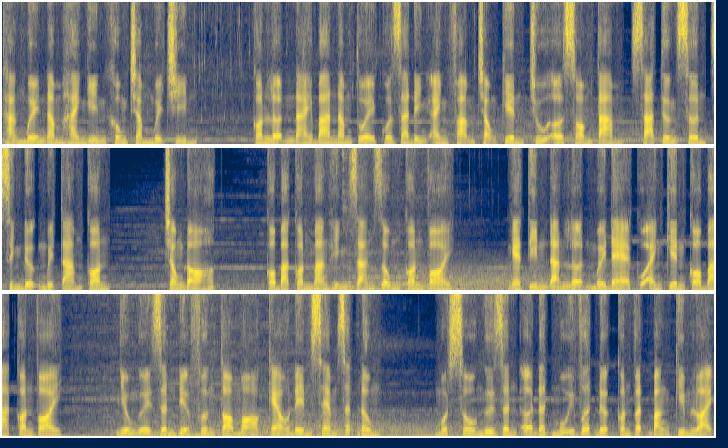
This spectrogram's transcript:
Tháng 10 năm 2019, con lợn nái 3 năm tuổi của gia đình anh Phạm Trọng Kiên, chú ở xóm 8, xã Tường Sơn, sinh được 18 con. Trong đó, có 3 con mang hình dáng giống con voi. Nghe tin đàn lợn mới đẻ của anh Kiên có 3 con voi. Nhiều người dân địa phương tò mò kéo đến xem rất đông. Một số ngư dân ở đất mũi vớt được con vật bằng kim loại,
